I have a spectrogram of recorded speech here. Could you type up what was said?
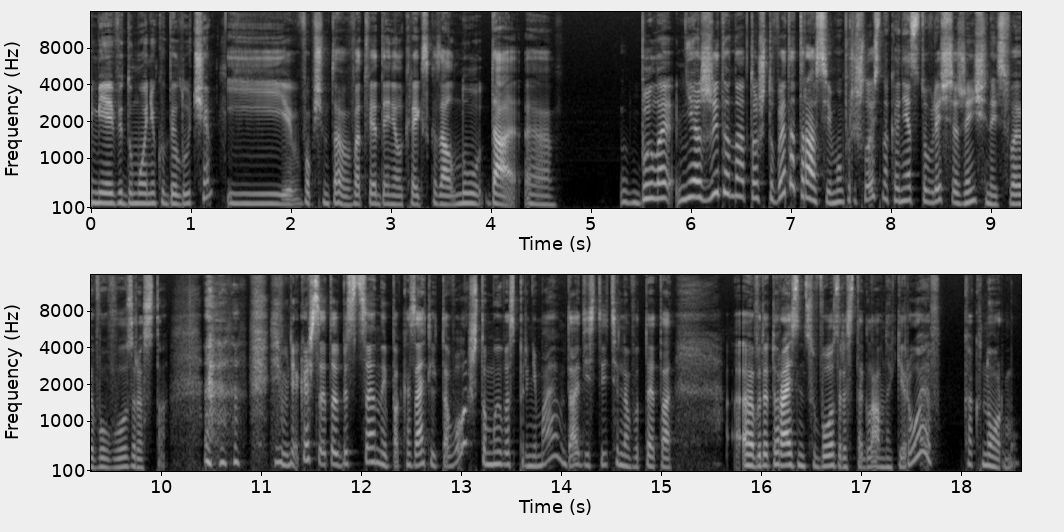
имея в виду Монику Белучи. И, в общем-то, в ответ Дэниел Крейг сказал, ну да, э, было неожиданно то, что в этот раз ему пришлось наконец-то увлечься женщиной своего возраста. И мне кажется, это бесценный показатель того, что мы воспринимаем, да, действительно вот это, э, вот эту разницу возраста главных героев как норму.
